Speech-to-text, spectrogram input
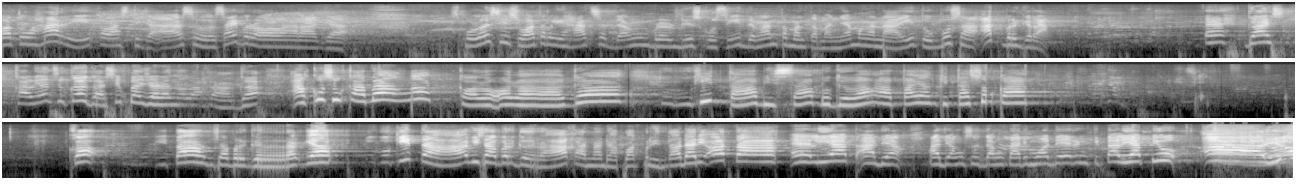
Suatu hari kelas 3A selesai berolahraga. 10 siswa terlihat sedang berdiskusi dengan teman-temannya mengenai tubuh saat bergerak. Eh guys, kalian suka gak sih pelajaran olahraga? Aku suka banget kalau olahraga tubuh kita bisa bergerak apa yang kita suka. Kok kita bisa bergerak ya? Kita bisa bergerak karena dapat perintah dari otak. Eh lihat ada ada yang sedang tari modern. Kita lihat yuk. Ayo!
